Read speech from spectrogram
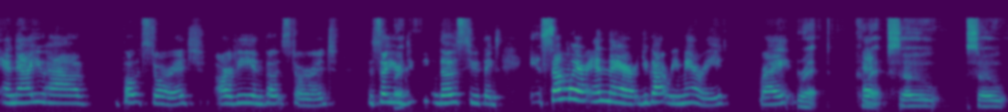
and now you have boat storage, RV and boat storage. And so you're right. doing those two things. Somewhere in there, you got remarried, right? Correct. Correct. And- so so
